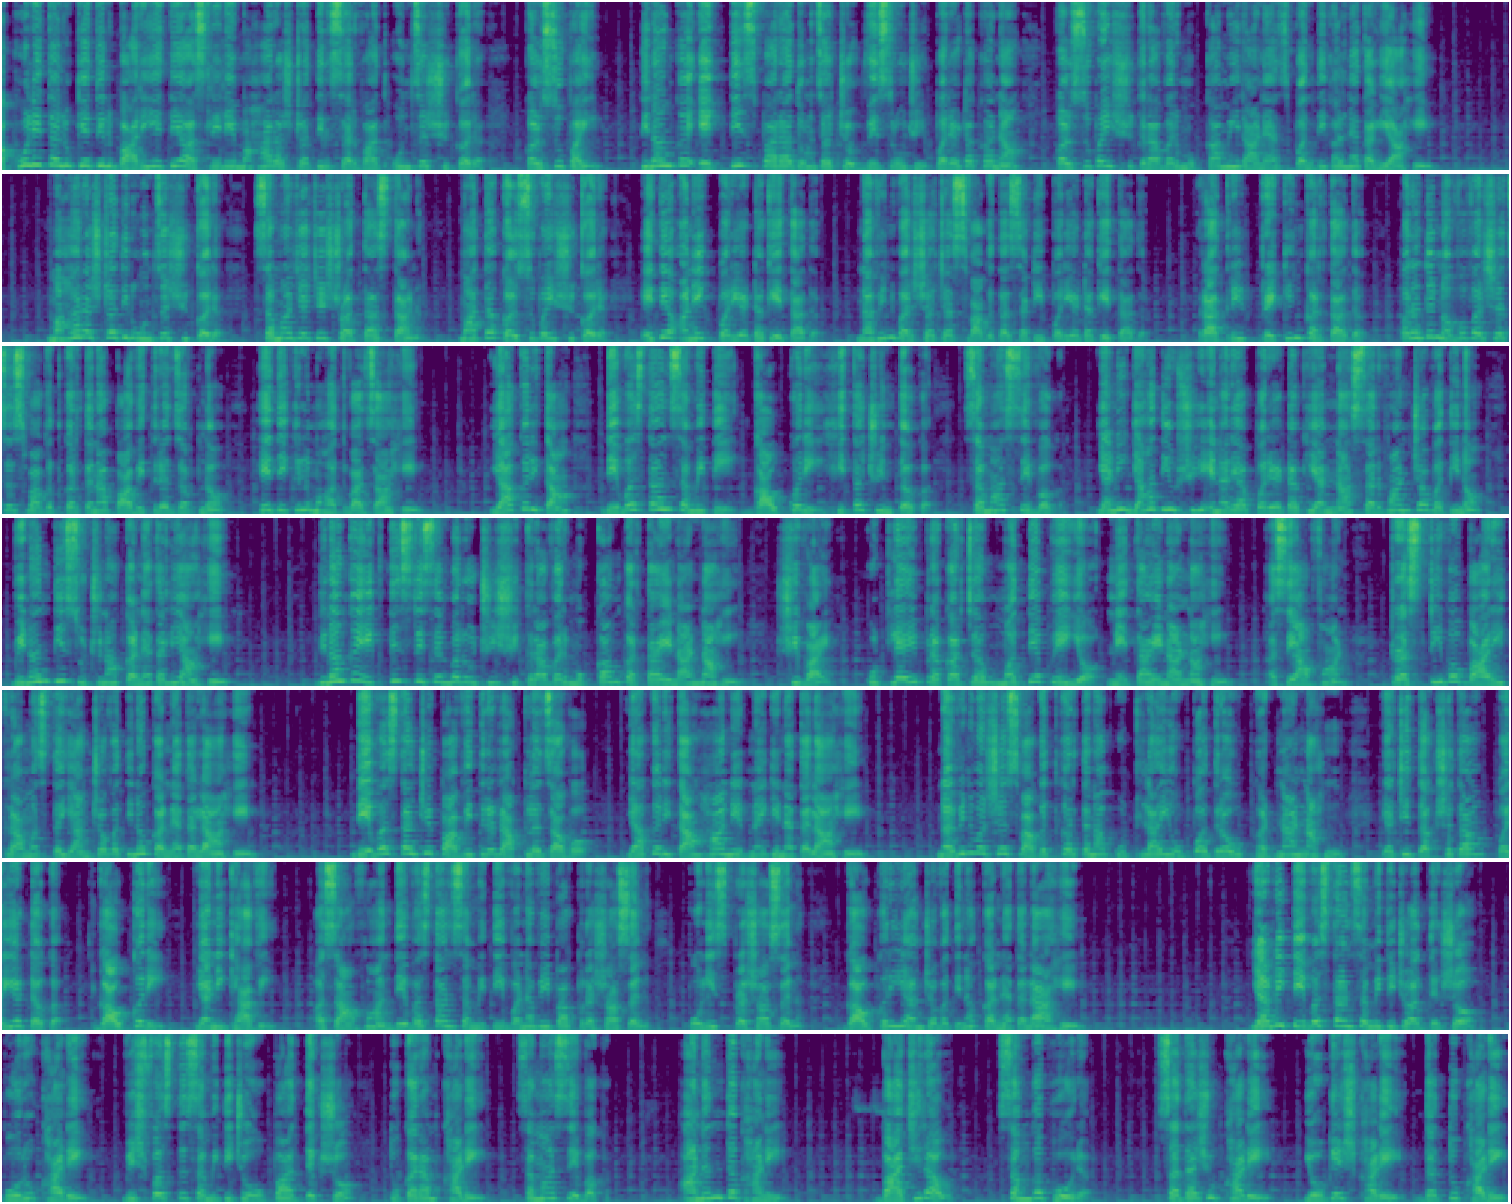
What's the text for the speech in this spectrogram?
अकोले तालुक्यातील बारी येथे असलेले महाराष्ट्रातील सर्वात उंच शिखर कळसुपाई. दिनांक एकतीस बारा दोन हजार चोवीस रोजी पर्यटकांना कळसुपाई शिखरावर मुक्कामी राहण्यास बंदी घालण्यात आली आहे. महाराष्ट्रातील उंच शिखर समाजाचे श्रद्धास्थान माता कळसुबाई शिखर येथे अनेक पर्यटक येतात. नवीन वर्षाच्या स्वागतासाठी पर्यटक येतात. रात्री ट्रेकिंग करतात परंतु नववर्षाचं स्वागत करताना पावित्र्य जपणं हे देखील महत्वाचं आहे. याकरिता देवस्थान समिती गावकरी हितचिंतक समाजसेवक यांनी या दिवशी येणाऱ्या पर्यटक यांना सर्वांच्या वतीनं विनंती सूचना करण्यात आली आहे. दिनांक एकतीस डिसेंबर रोजी शिखरावर मुक्काम करता येणार नाही. शिवाय कुठल्याही प्रकारचं मद्यपेय नेता येणार नाही असे आव्हान ट्रस्टी व बारी ग्रामस्थ यांच्या वतीनं करण्यात आलं आहे. देवस्थानचे पावित्र्य राखलं जावं याकरिता हा निर्णय घेण्यात आला आहे. नवीन वर्ष स्वागत करताना कुठलाही उपद्रव घडणार नाही याची दक्षता पर्यटक गावकरी यांनी घ्यावी असं आवाहन देवस्थान समिती वनविभाग प्रशासन पोलीस प्रशासन गावकरी यांच्या वतीनं करण्यात आलं आहे. यावेळी देवस्थान समितीचे अध्यक्ष बोरू खाडे विश्वस्त समितीचे उपाध्यक्ष तुकाराम खाडे समाजसेवक आनंद घाणे बाजीराव संगभोर सदाशिव खाडे योगेश खाडे दत्तू खाडे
